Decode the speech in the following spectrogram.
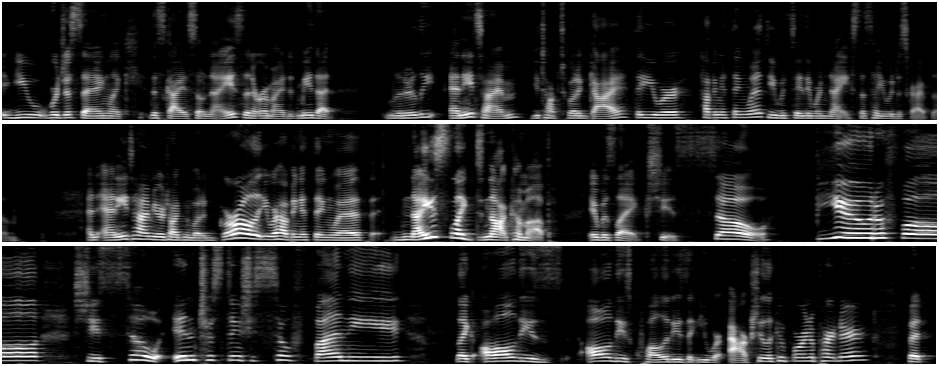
you were just saying, like, this guy is so nice. And it reminded me that literally anytime you talked about a guy that you were having a thing with, you would say they were nice. That's how you would describe them. And anytime you were talking about a girl that you were having a thing with, nice like did not come up. It was like she's so beautiful. She's so interesting. She's so funny. Like all these all these qualities that you were actually looking for in a partner, but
